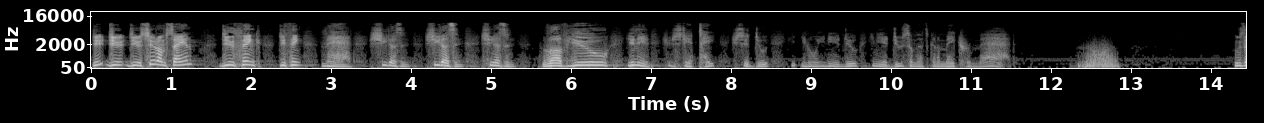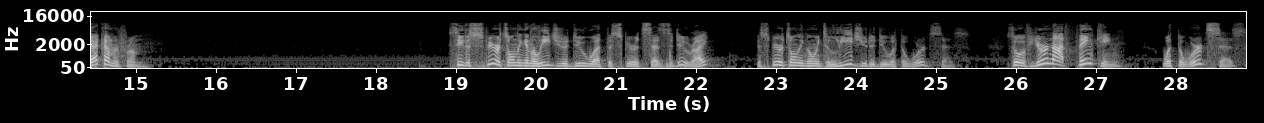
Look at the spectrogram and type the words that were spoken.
Do, do, do you see what I'm saying? Do you think, do you think, man, she doesn't, she doesn't, she doesn't love you. You need, you just need to take, you should do it. You know what you need to do? You need to do something that's going to make her mad. Who's that coming from? See, the Spirit's only going to lead you to do what the Spirit says to do, right? The Spirit's only going to lead you to do what the Word says. So if you're not thinking what the Word says,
